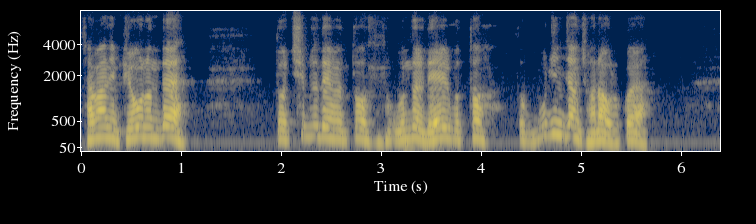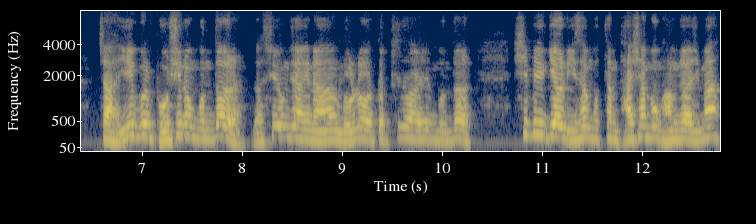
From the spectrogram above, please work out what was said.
자만님 비 오는데 또 침수되면 또 오늘 내일부터 또 무진장 전화 올 거야. 자, 이 글 보시는 분들, 수영장이랑 놀러 올때 필요하신 분들, 11개월 이상부터는 다시 한번 강조하지만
